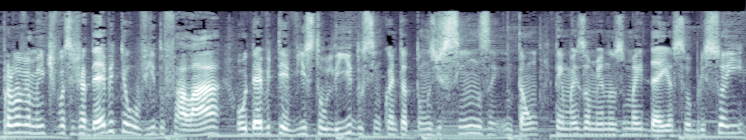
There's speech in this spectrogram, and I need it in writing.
Provavelmente você já deve ter ouvido falar ou deve ter visto ou lido 50 Tons de Cinza, então tem mais ou menos uma ideia sobre isso aí.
